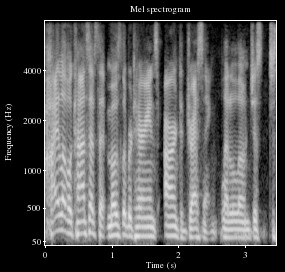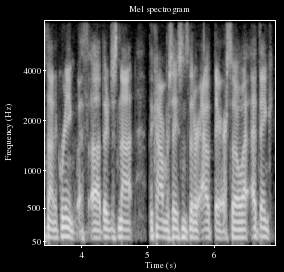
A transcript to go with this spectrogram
high level concepts that most libertarians aren't addressing, let alone just just not agreeing with. Uh, they're just not the conversations that are out there. So I, I think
